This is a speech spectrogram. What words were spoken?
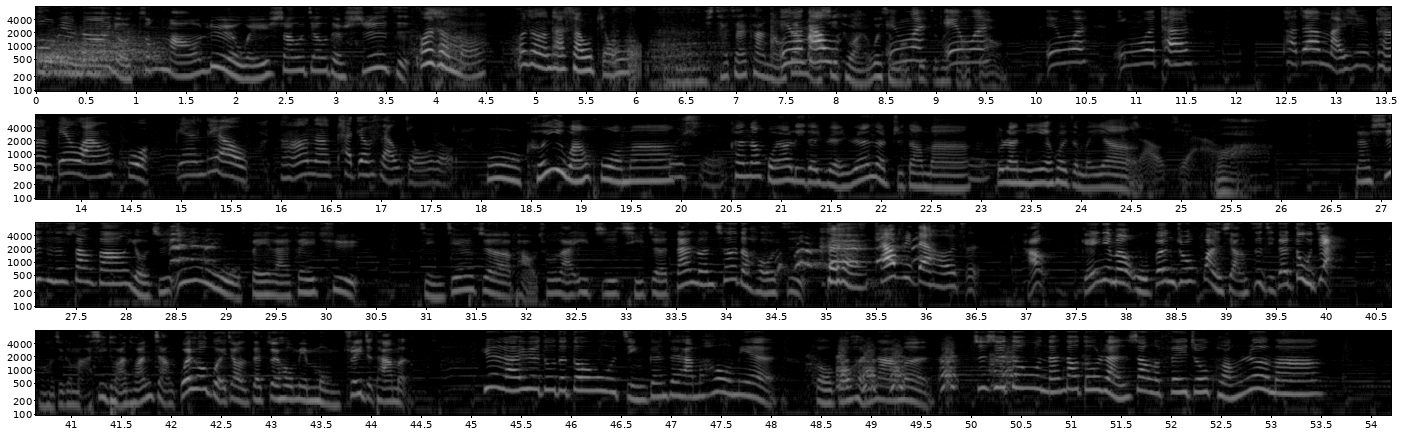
后面呢有鬃毛略微烧焦的狮子。为什么？为什么它烧焦了？嗯，你猜猜看呢？在马戏团为什么狮子会烧焦？因为因为因为它。他在马戏团边玩火边跳舞，然后呢，他就烧焦了。哦，可以玩火吗？不行，看到火要离得远远的，知道吗？嗯、不然你也会怎么样？烧焦。哇，在狮子的上方有只鹦鹉飞来飞去，紧接着跑出来一只骑着单轮车的猴子，调皮的猴子。好，给你们五分钟幻想自己在度假。哦，这个马戏团团长鬼吼鬼叫的在最后面猛追着他们，越来越多的动物紧跟在他们后面。狗狗很纳闷，这些动物难道都染上了非洲狂热吗？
